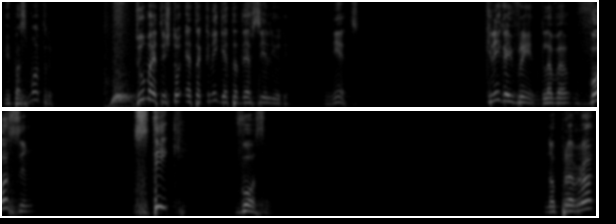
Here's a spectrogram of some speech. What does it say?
Мы посмотрим. Думаете, что эта книга это для всех людей? Нет. Книга Евреям, глава 8, стих 8. Но пророк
